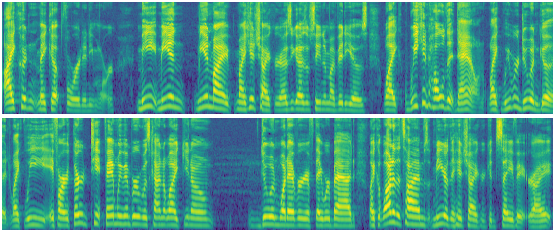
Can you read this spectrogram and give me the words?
i couldn't make up for it anymore me me and me and my my hitchhiker as you guys have seen in my videos like we can hold it down. Like we were doing good. Like we if our third family member was kind of like you know doing whatever if they were bad like a lot of the times me or the hitchhiker could save it right?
